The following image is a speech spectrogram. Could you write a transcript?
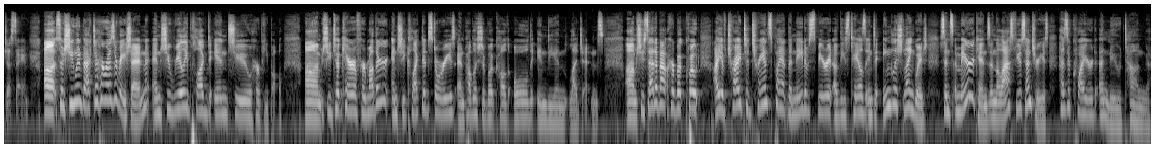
Just saying. Uh, so she went back to her reservation and she really plugged into her people. Um, she took care of her mother and she collected stories and published a book called Old Indian Legends. Um, she said about her book, quote, I have tried to transplant the native spirit of these tales into English language since Americans in the last few centuries has acquired a new tongue.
